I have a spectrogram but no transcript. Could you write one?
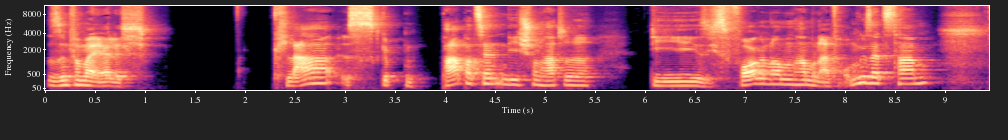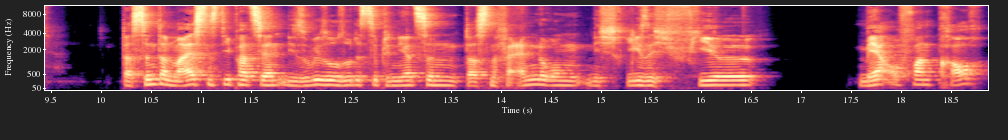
sind wir mal ehrlich, klar, es gibt ein paar Patienten, die ich schon hatte, die sich's vorgenommen haben und einfach umgesetzt haben. Das sind dann meistens die Patienten, die sowieso so diszipliniert sind, dass eine Veränderung nicht riesig viel Mehraufwand braucht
